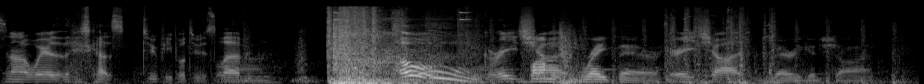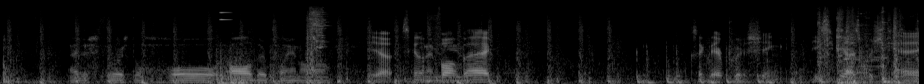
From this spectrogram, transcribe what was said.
He's not aware that he's got two people to his left. Uh, Oh, great bomb shot. is right there. Great shot. Very good shot. That just throws the whole all their plan off. Yeah, it's gonna What I fall mean. back. Looks like they're pushing. ECPI's pushing A.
